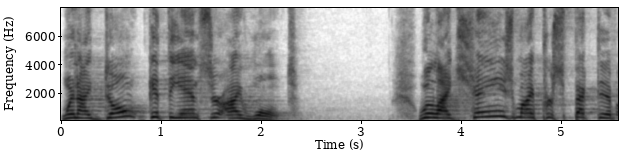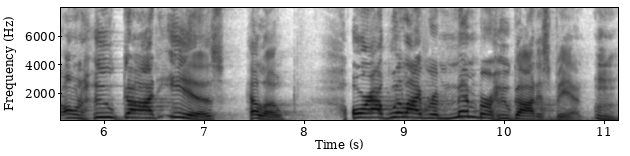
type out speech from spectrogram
When I don't get the answer I want, will I change my perspective on who God is? Hello. Or will I remember who God has been? Mm.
